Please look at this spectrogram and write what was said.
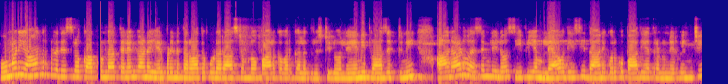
ఉమ్మడి ఆంధ్రప్రదేశ్లో కాకుండా తెలంగాణ ఏర్పడిన తర్వాత కూడా రాష్ట్రంలో పాలక వర్గాల దృష్టిలో లేని ప్రాజెక్టుని ఆనాడు అసెంబ్లీలో సిపిఎం లేవదీసి దాని కొరకు పాదయాత్రలు నిర్వహించి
